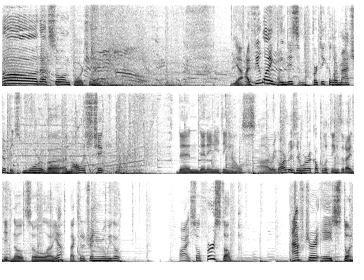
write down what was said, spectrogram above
Oh, that's so unfortunate. Yeah, I feel like in this particular matchup, it's more of a, a knowledge check than than anything else. Uh, regardless, there were a couple of things that I did note. So uh, yeah, back to the training room we go. All right, so first up, after a stun,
